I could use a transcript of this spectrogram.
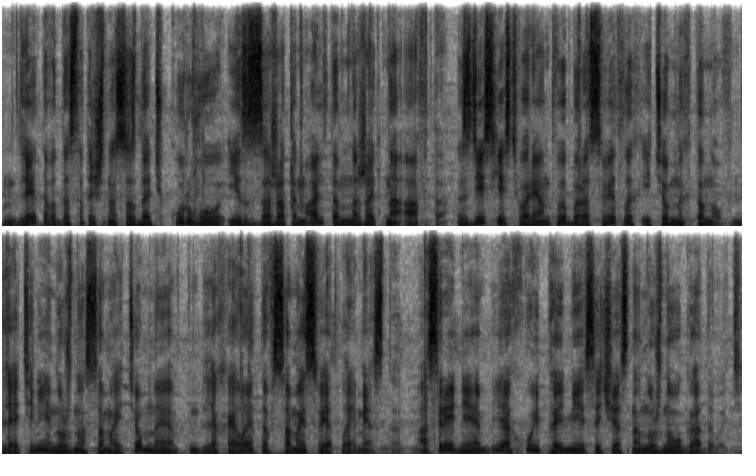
Для этого достаточно создать курву и с зажатым альтом нажать на авто. Здесь есть вариант выбора светлых и темных тонов. Для теней нужно самое темное, для хайлайтов самое светлое место. А среднее, я хуй пойми, если честно, нужно угадывать.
